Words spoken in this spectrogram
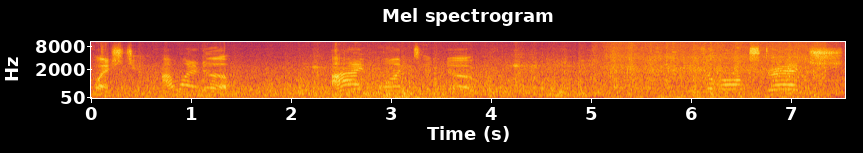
question. I want to know. I want to know. It's a long stretch.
